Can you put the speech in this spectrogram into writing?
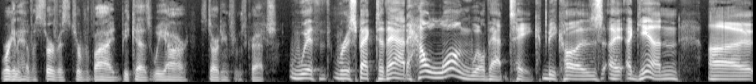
we're going to have a service to provide because we are starting from scratch. With respect to that, how long will that take? Because again, uh,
